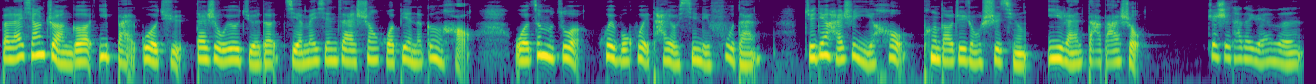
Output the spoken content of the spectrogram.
本来想转个一百过去，但是我又觉得姐妹现在生活变得更好，我这么做会不会她有心理负担？决定还是以后碰到这种事情依然搭把手。这是他的原文，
